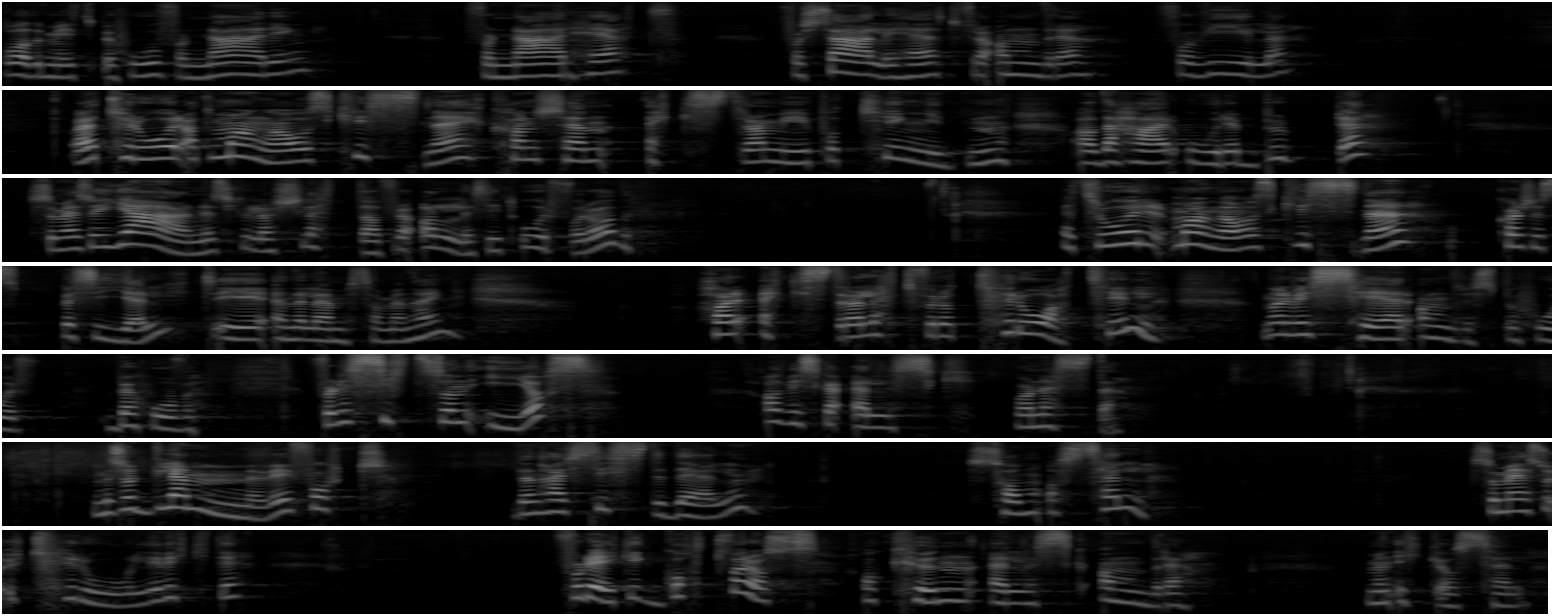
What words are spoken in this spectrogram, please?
Både mitt behov for næring, for nærhet, for kjærlighet fra andre, for hvile. Og jeg tror at mange av oss kristne kan kjenne ekstra mye på tyngden av dette ordet 'burde', som jeg så gjerne skulle ha sletta fra alle sitt ordforråd. Jeg tror mange av oss kristne, kanskje spesielt i NLM-sammenheng, har ekstra lett for å trå til når vi ser andres behov. For det sitter sånn i oss at vi skal elske vår neste. Men så glemmer vi fort denne siste delen, som oss selv, som er så utrolig viktig. For det er ikke godt for oss og kun elsk andre, men ikke oss selv.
